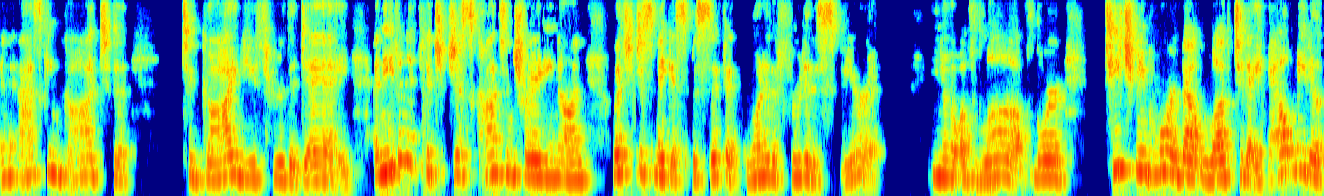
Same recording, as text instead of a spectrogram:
and asking god to to guide you through the day. And even if it's just concentrating on, let's just make it specific, one of the fruit of the Spirit, you know, of love. Lord, teach me more about love today. Help me to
